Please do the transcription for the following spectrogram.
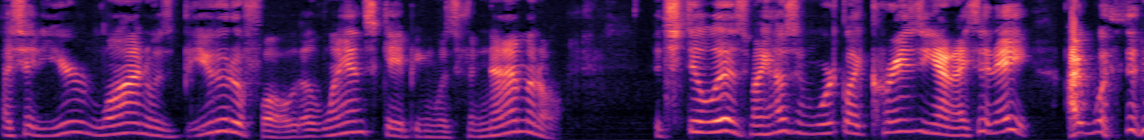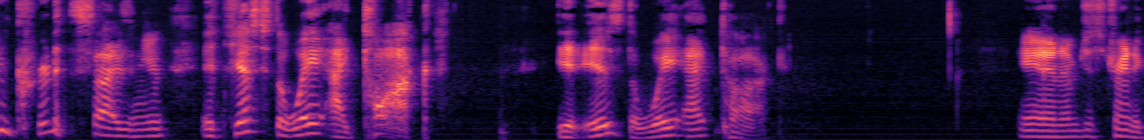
I said your lawn was beautiful. The landscaping was phenomenal. It still is. My husband worked like crazy on it. I said, hey." I wasn't criticizing you. It's just the way I talk. It is the way I talk. And I'm just trying to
